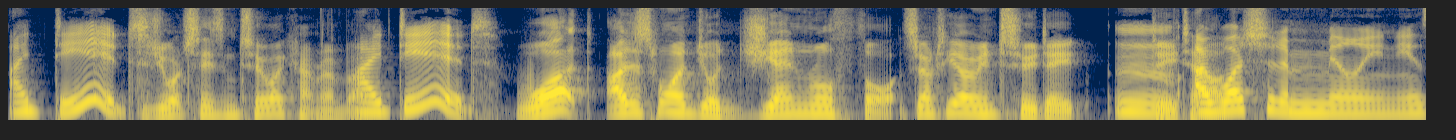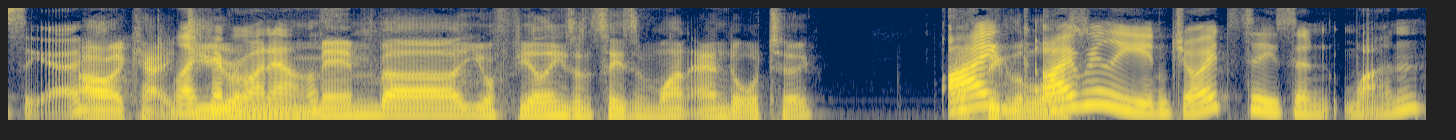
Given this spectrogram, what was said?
I did. Did you watch season two? I can't remember. I did. What? I just wanted your general thoughts. You don't have to go into too deep detail. Mm, I watched it a million years ago. Oh, okay. Like Do you everyone else. remember your feelings on season one and or two? of I Big Little I Lies? really enjoyed season one.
